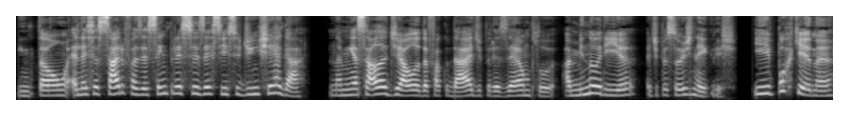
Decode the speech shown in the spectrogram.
Então, é necessário fazer sempre esse exercício de enxergar. Na minha sala de aula da faculdade, por exemplo, a minoria é de pessoas negras. E por quê, né?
